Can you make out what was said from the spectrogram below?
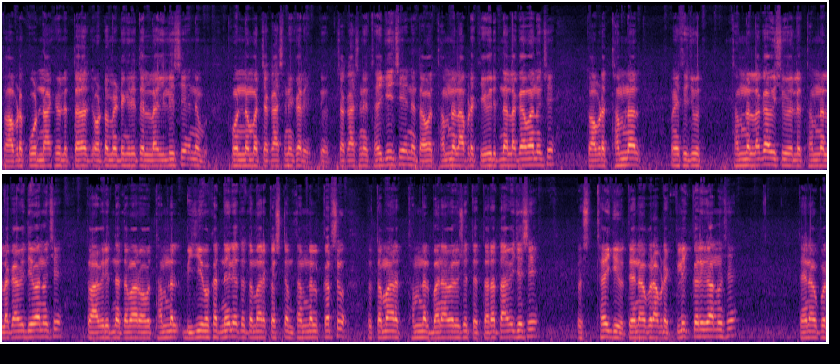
તો આપણે કોડ નાખ્યો એટલે તરત ઓટોમેટિક રીતે લઈ લે છે અને ફોન નંબર ચકાસણી કરી. ચકાસણી થઈ ગઈ છે અને તો હવે થમનલ આપણે કેવી રીતના લગાવવાનું છે? તો આપણે થંબનલ અહીંથી જો થમનલ લગાવીશું એટલે થમનલ લગાવી દેવાનું છે. તો આવી રીતના તમારો હવે થમનલ બીજી વખત નહીં લે તો તમારે કસ્ટમ થમનલ કરશો. તો તમારે થમનલ બનાવેલું છે તે તરત આવી જશે. તો થઈ ગયું. તેના ઉપર આપણે ક્લિક કરવાનું છે. તેના ઉપર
